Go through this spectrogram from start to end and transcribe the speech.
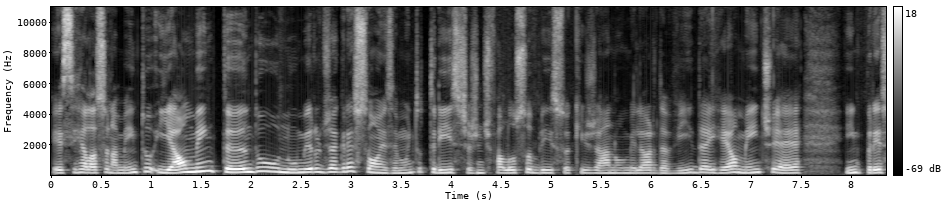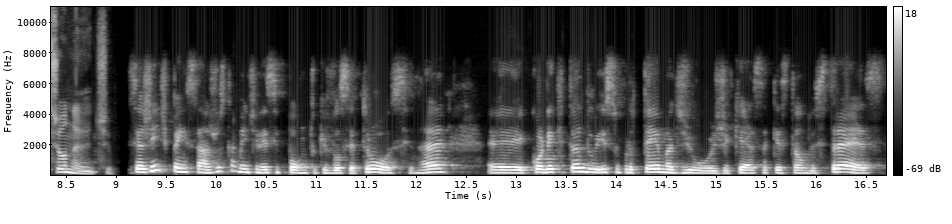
esse relacionamento e aumentando o número de agressões. É muito triste. A gente falou sobre isso aqui já no Melhor da Vida e realmente é impressionante. Se a gente pensar justamente nesse ponto que você trouxe, né? É, conectando isso para o tema de hoje, que é essa questão do estresse,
